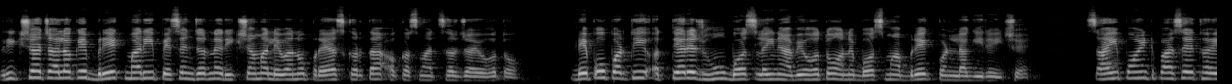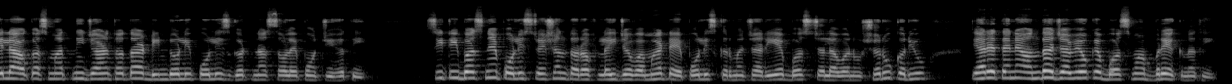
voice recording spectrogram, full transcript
રિક્ષા ચાલકે બ્રેક મારી પેસેન્જરને રિક્ષામાં લેવાનો પ્રયાસ કરતા અકસ્માત સર્જાયો હતો. ડેપો પરથી અત્યારે જ હું બસ લઈને આવ્યો હતો અને બસમાં બ્રેક પણ લાગી રહી છે. સાઈ પોઈન્ટ પાસે થયેલા અકસ્માતની જાણ થતાં ડિંડોલી પોલીસ ઘટના સ્થળે પહોંચી હતી. સિટી બસને પોલીસ સ્ટેશન તરફ લઈ જવા માટે પોલીસ કર્મચારીએ બસ ચલાવવાનું શરૂ કર્યું, ત્યારે તેને અંદાજ આવ્યો કે બસમાં બ્રેક નથી.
